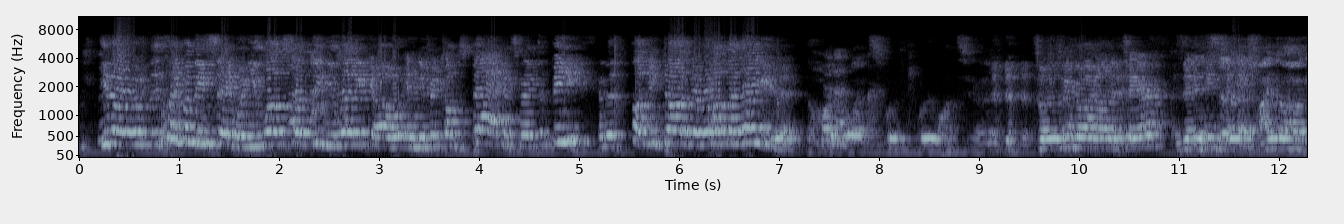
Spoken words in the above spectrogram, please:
you know, it's like when they say, "When you love something, you let it go, and if it comes back, it's meant to be." And the fucking dog never held my leg again. The heart wants what, it- what it wants. You know. So it's been going on a tear. Has anything It's, uh, changed? my dog,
